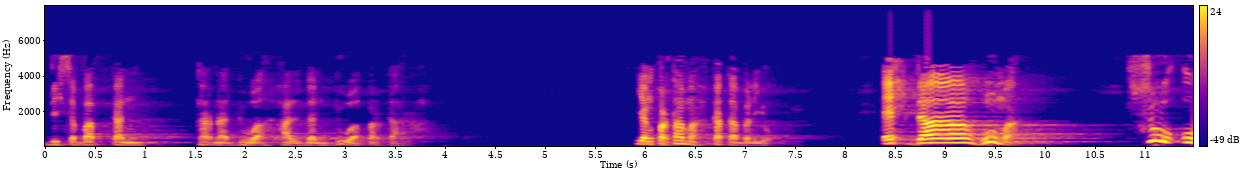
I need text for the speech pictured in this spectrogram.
disebabkan karena dua hal dan dua perkara. Yang pertama kata beliau, ihdahuma su'u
